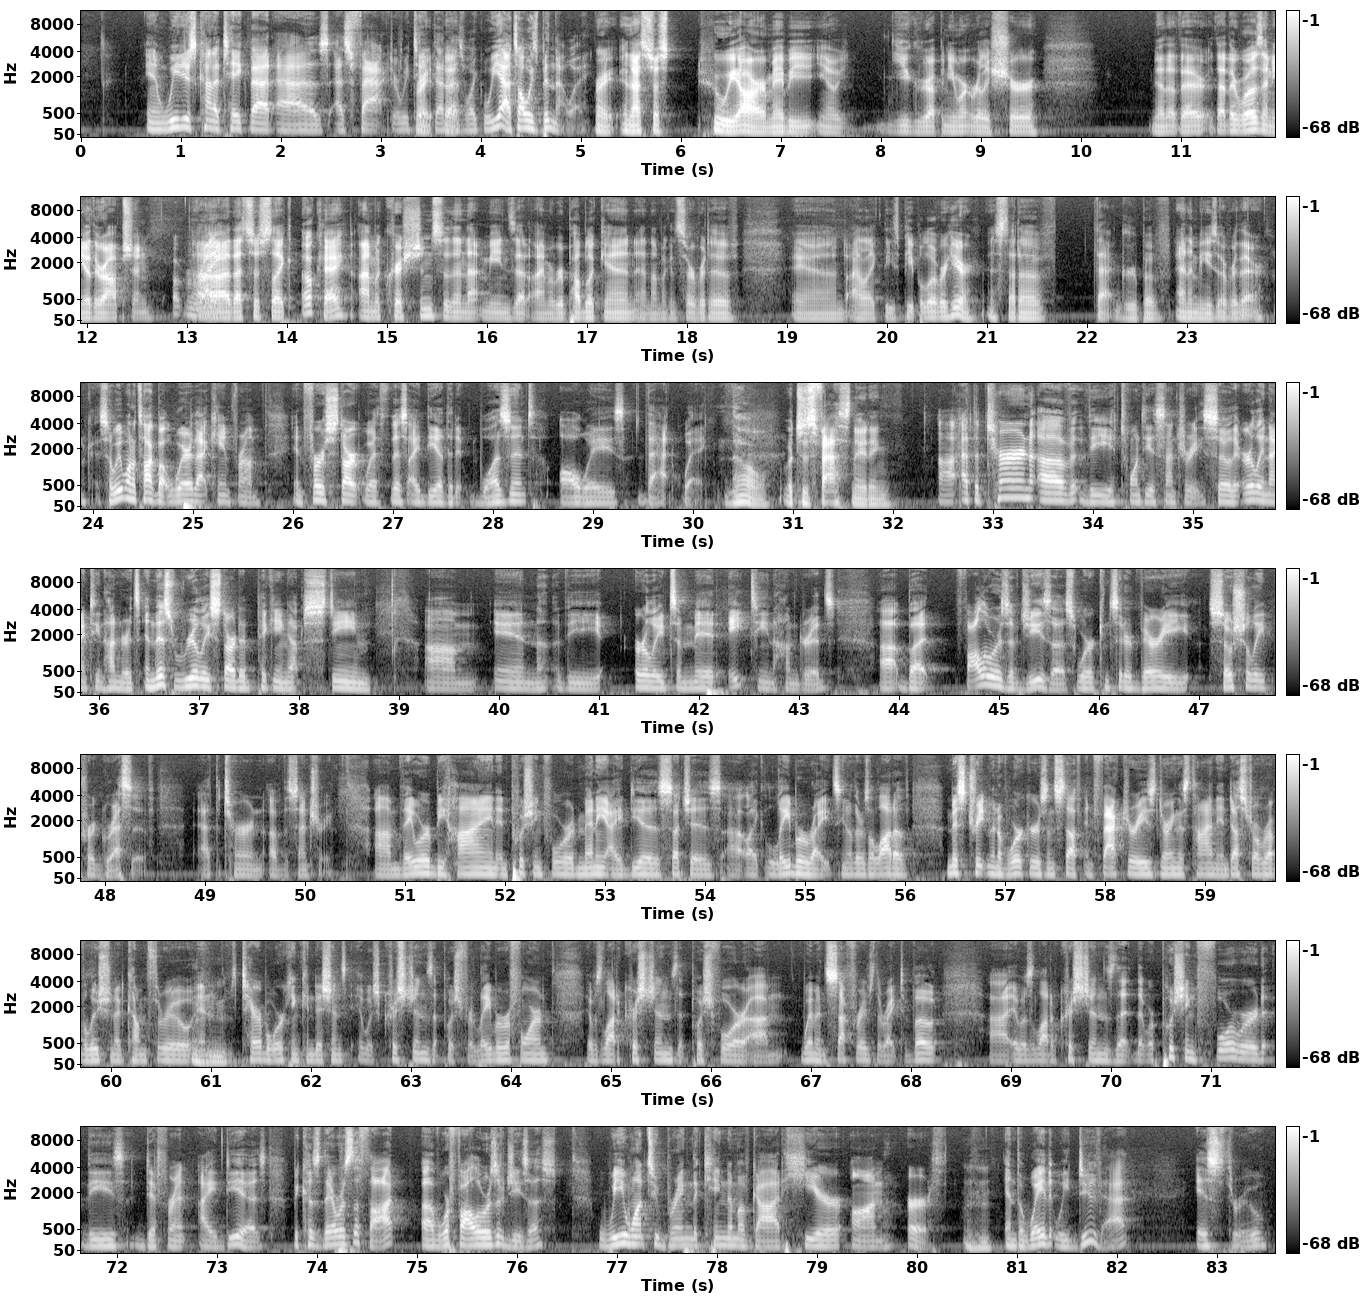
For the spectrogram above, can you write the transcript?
and we just kind of take that as as fact or we take Right, that, that- as like well yeah it's always been that way Right, and that's just who we are. Maybe you know you grew up and you weren't really sure, you know, that there that there was any other option. right Uh, that's just like okay, I'm a Christian, so then that means that I'm a Republican and I'm a conservative, and I like these people over here instead of that group of enemies over there. Okay, so we want to talk about where that came from, and first start with this idea that it wasn't always that way. No, which is fascinating. Uh, at the turn of the 20th century, so the early 1900s, and this really started picking up steam um, in the early to mid 1800s. Uh, but followers of Jesus were considered very socially progressive at the turn of the century. Um, they were behind and pushing forward many ideas such as uh, like labor rights. You know, there was a lot of mistreatment of workers and stuff in factories during this time. The Industrial Revolution had come through and terrible working conditions. It was Christians that pushed for labor reform. It was a lot of Christians that pushed for um, women's suffrage, the right to vote. Uh, it was a lot of Christians that, that were pushing forward these different ideas because there was the thought of we're followers of Jesus. We want to bring the kingdom of God here on earth. And the way that we do that is through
